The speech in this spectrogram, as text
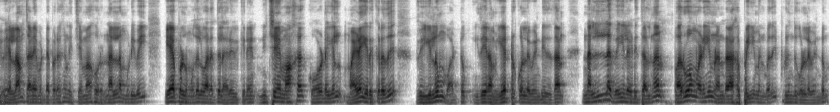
இவையெல்லாம் தடைப்பட்ட பிறகு நிச்சயமாக ஒரு நல்ல முடிவை ஏப்ரல் முதல் வாரத்தில் அறிவிக்கிறேன். நிச்சயமாக கோடையில் மழை இருக்கிறது வெயிலும் வாட்டும். இதை நாம் ஏற்றுக்கொள்ள வேண்டியதுதான். நல்ல வெயில் அடித்தால்தான் பருவமழையும் நன்றாக பெய்யும் என்பதை புரிந்து கொள்ள வேண்டும்.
